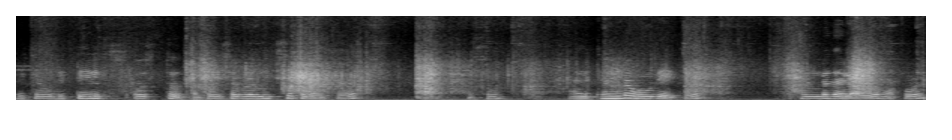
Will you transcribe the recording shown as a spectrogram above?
ह्याच्यामध्ये तेल असतं. आता हे सगळं मिक्स करायचं. असं. आणि थंड होऊ द्यायचं. थंड झाल्यावर आपण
